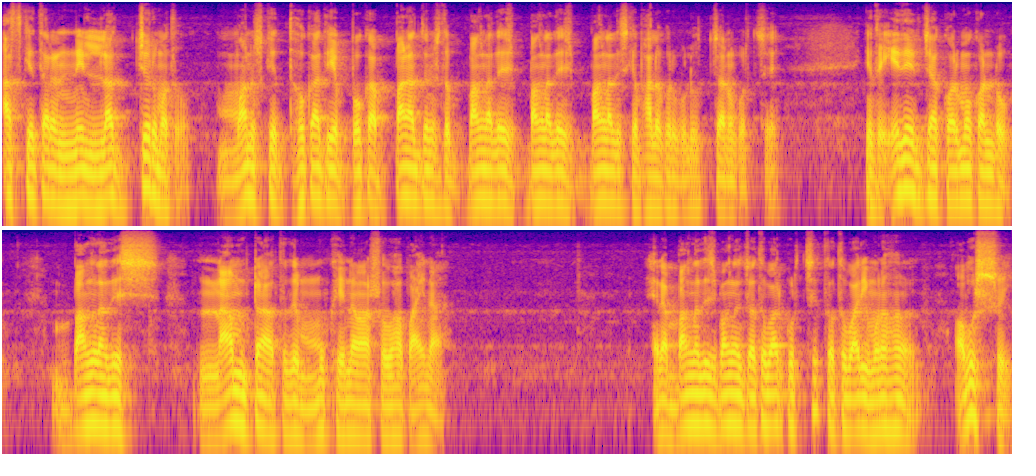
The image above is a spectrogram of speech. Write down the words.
আজকে তারা নির্লজ্জর মতো মানুষকে ধোকা দিয়ে বোকা বানার জন্য শুধু বাংলাদেশ বাংলাদেশ, বাংলাদেশকে ভালো করে বলে উচ্চারণ করছে। কিন্তু এদের যা কর্মকাণ্ড, বাংলাদেশ নামটা তাদের মুখে নেওয়া শোভা পায় না। এরা বাংলাদেশ বাংলা যতবার করছে, ততবারই মনে হয় অবশ্যই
